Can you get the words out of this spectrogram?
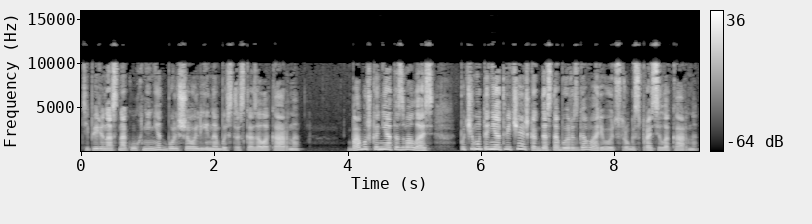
«Теперь у нас на кухне нет больше Олина», — быстро сказала Карна. Бабушка не отозвалась. «Почему ты не отвечаешь, когда с тобой разговаривают?» — строго спросила Карна.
